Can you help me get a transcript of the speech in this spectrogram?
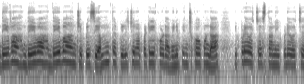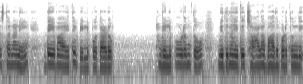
దేవా దేవా దేవా అని చెప్పేసి అంత పిలిచినప్పటికీ కూడా వినిపించుకోకుండా ఇప్పుడే వచ్చేస్తాను ఇప్పుడే వచ్చేస్తానని దేవా అయితే వెళ్ళిపోతాడు. వెళ్ళిపోవడంతో మిథున అయితే చాలా బాధపడుతుంది.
